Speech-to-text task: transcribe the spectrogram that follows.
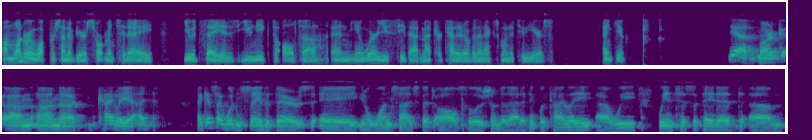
I'm wondering what percent % of your assortment today you would say is unique to Ulta and, you know, where you see that metric headed over the next 1 to 2 years. Thank you. Yeah, Mark, um, on uh, Kylie, I guess I wouldn't say that there's a, you know, one-size-fits-all solution to that. I think with Kylie, uh, we we anticipated, you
